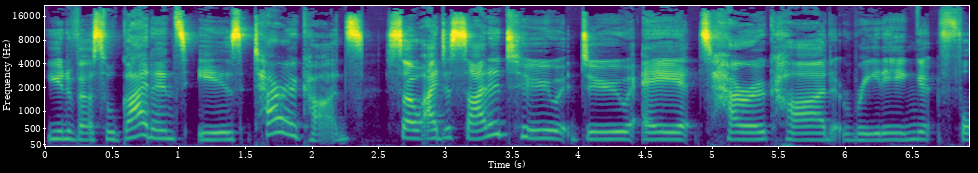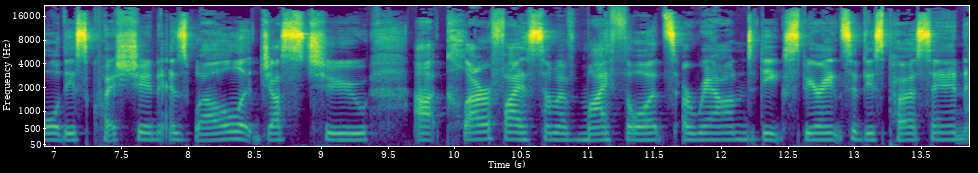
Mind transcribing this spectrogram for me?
universal guidance is tarot cards. So I decided to do a tarot card reading for this question as well, just to uh, clarify some of my thoughts around the experience of this person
